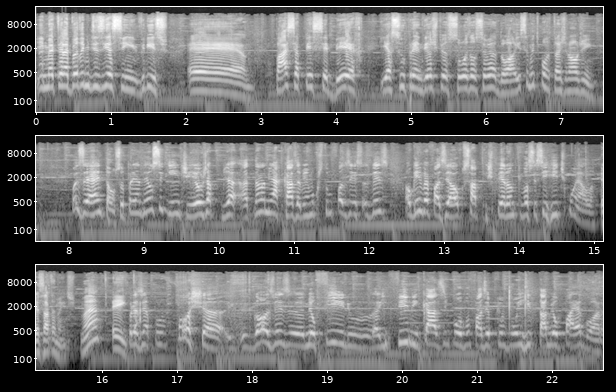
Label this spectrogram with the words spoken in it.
E minha terapeuta me dizia assim, Vinícius, é, passe a perceber e a surpreender as pessoas ao seu redor. Isso é muito importante, Naldinho. Pois é, então, surpreendeu o seguinte, eu já, já até na minha casa mesmo eu costumo fazer isso. Às vezes alguém vai fazer algo sabe, esperando que você se irrite com ela. Exatamente. Não é? Eita. Por exemplo, poxa, igual às vezes eh, meu filho, eh, filho em casa, assim, pô, vou fazer porque eu vou irritar meu pai agora.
